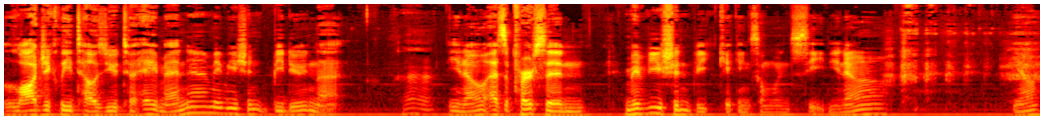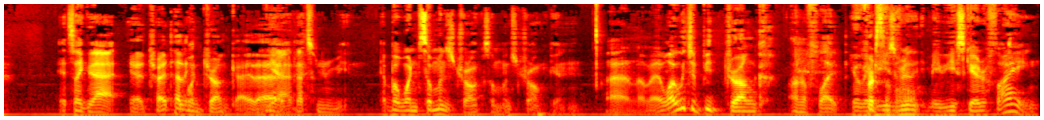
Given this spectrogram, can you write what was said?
logically tells you to, hey man, eh, maybe you shouldn't be doing that. You know, as a person, maybe you shouldn't be kicking someone's seat. You know, you know, it's like that. Yeah, try telling a drunk guy that. Yeah, that's what I mean. But when someone's drunk, someone's drunk, and I don't know, man. Why would you be drunk on a flight? Yo, maybe he's really maybe he's scared of flying.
